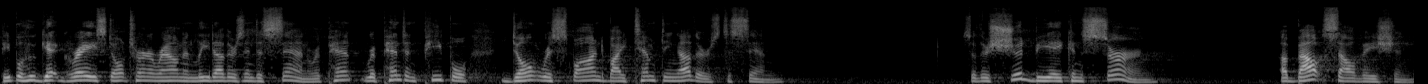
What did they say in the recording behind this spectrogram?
People who get grace don't turn around and lead others into sin. Repent, repentant people don't respond by tempting others to sin. So there should be a concern about salvation.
